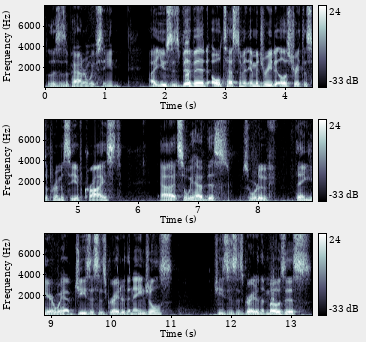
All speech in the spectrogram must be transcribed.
So this is a pattern we've seen. Uh, it uses vivid Old Testament imagery to illustrate the supremacy of Christ. Uh, so we have this sort of thing here. We have Jesus is greater than angels, Jesus is greater than Moses,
